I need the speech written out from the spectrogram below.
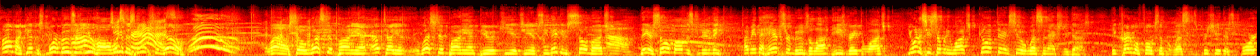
oh my goodness, more moves a Oh, U-Haul. Look at this hamster us. go. Woo! Wow. So Weston Pontiac, I'll tell you, Weston Pontiac, Buick, Kia, GMC, they do so much. Oh. They are so involved in this community. I mean, the hamster moves a lot, and he's great to watch. You want to see somebody watch? Go up there and see what Weston actually does. Incredible folks up at Weston's. Appreciate their support.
